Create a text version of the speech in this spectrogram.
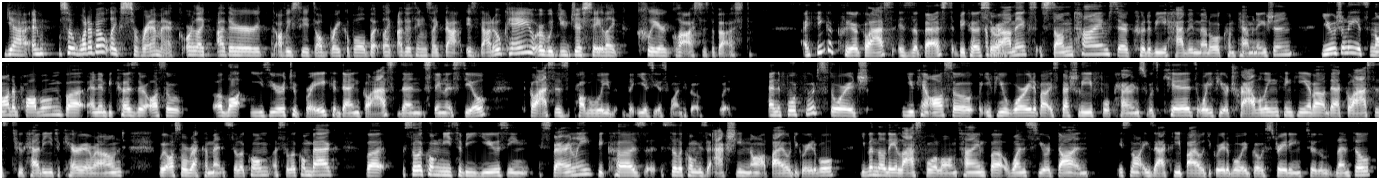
Yeah. And so what about like ceramic or like other, obviously it's all breakable, but like other things like that? Is that okay? Or would you just say like clear glass is the best? I think a clear glass is the best because okay. ceramics, sometimes there could be heavy metal contamination. Usually it's not a problem, but, and then because they're also a lot easier to break than glass, than stainless steel, glass is probably the easiest one to go with. And for food storage, you can also, if you're worried about, especially for parents with kids, or if you're traveling, thinking about that glass is too heavy to carry around, we also recommend silicone, a silicone bag. But silicone needs to be used in sparingly because silicone is actually not biodegradable, even though they last for a long time. But once you're done, it's not exactly biodegradable. It goes straight into the landfill.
